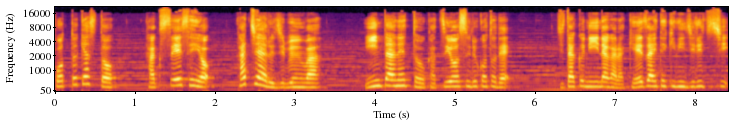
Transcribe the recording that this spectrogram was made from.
ポッドキャスト覚醒せよ。価値ある自分は、インターネットを活用することで、自宅にいながら経済的に自立し、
